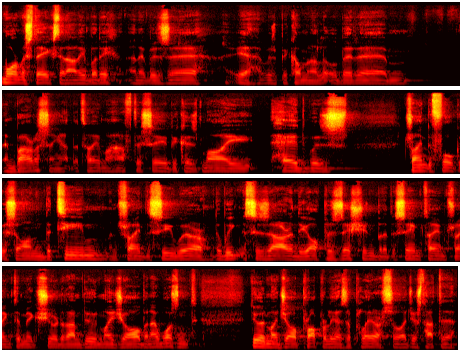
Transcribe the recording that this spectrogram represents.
more mistakes than anybody, and it was uh, yeah, it was becoming a little bit. Um, embarrassing at the time, I have to say, because my head was trying to focus on the team and trying to see where the weaknesses are in the opposition, but at the same time trying to make sure that I'm doing my job. And I wasn't doing my job properly as a player, so I just had to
